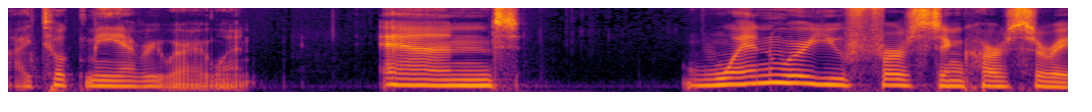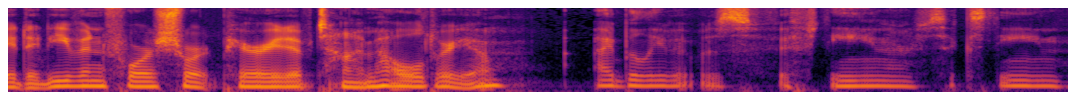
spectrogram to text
I took me everywhere I went. And when were you first incarcerated, even for a short period of time? How old were you? I believe it was 15 or 16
